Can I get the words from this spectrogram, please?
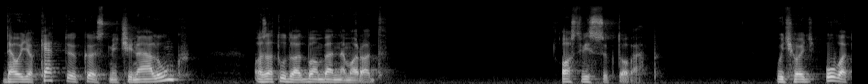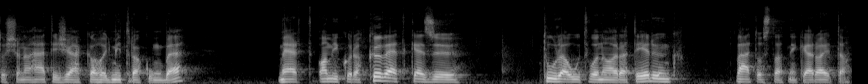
De hogy a kettő közt mit csinálunk, az a tudatban benne marad. Azt visszük tovább. Úgyhogy óvatosan a hátizsákkal, hogy mit rakunk be, mert amikor a következő túraútvonalra térünk, változtatni kell rajta.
